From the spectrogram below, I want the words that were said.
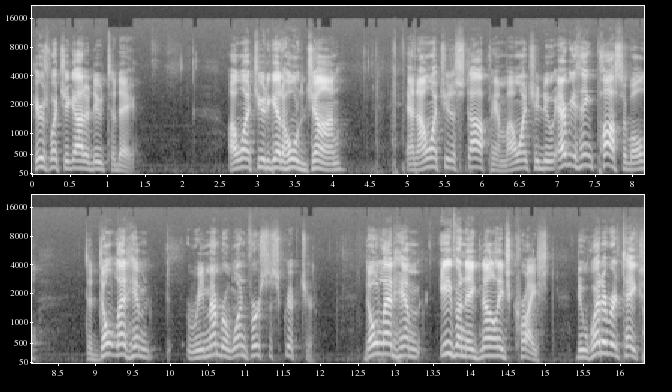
here's what you got to do today. I want you to get a hold of John, and I want you to stop him. I want you to do everything possible to don't let him remember one verse of Scripture. Don't let him even acknowledge Christ. Do whatever it takes.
